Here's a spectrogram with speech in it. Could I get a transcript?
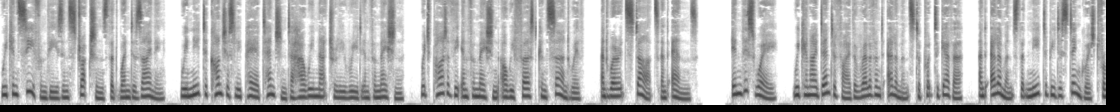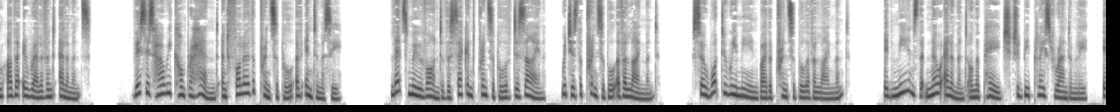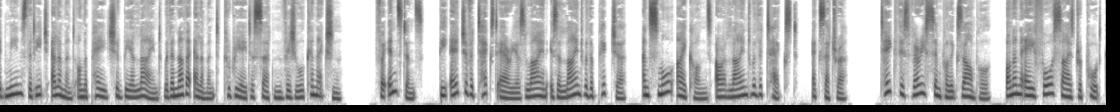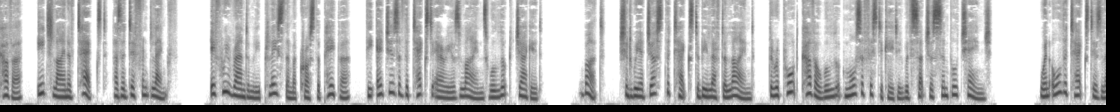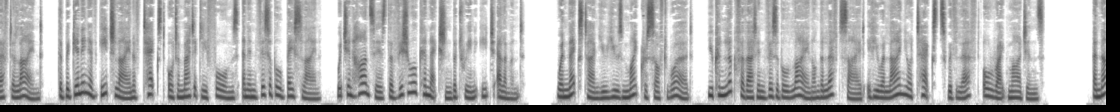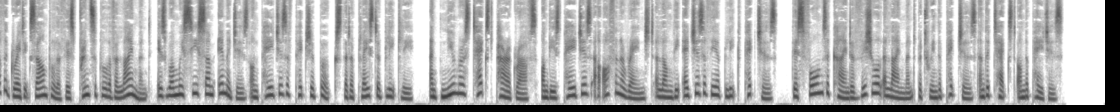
We can see from these instructions that when designing, we need to consciously pay attention to how we naturally read information, which part of the information are we first concerned with, and where it starts and ends. In this way, we can identify the relevant elements to put together, and elements that need to be distinguished from other irrelevant elements. This is how we comprehend and follow the principle of intimacy. Let's move on to the second principle of design, which is the principle of alignment. So, what do we mean by the principle of alignment? It means that no element on the page should be placed randomly, it means that each element on the page should be aligned with another element to create a certain visual connection. For instance, the edge of a text area's line is aligned with a picture, and small icons are aligned with the text, etc. Take this very simple example on an A4 sized report cover, each line of text has a different length. If we randomly place them across the paper, the edges of the text area's lines will look jagged. But, should we adjust the text to be left aligned, the report cover will look more sophisticated with such a simple change. When all the text is left aligned, the beginning of each line of text automatically forms an invisible baseline, which enhances the visual connection between each element. When next time you use Microsoft Word, you can look for that invisible line on the left side if you align your texts with left or right margins. Another great example of this principle of alignment is when we see some images on pages of picture books that are placed obliquely, and numerous text paragraphs on these pages are often arranged along the edges of the oblique pictures. This forms a kind of visual alignment between the pictures and the text on the pages.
